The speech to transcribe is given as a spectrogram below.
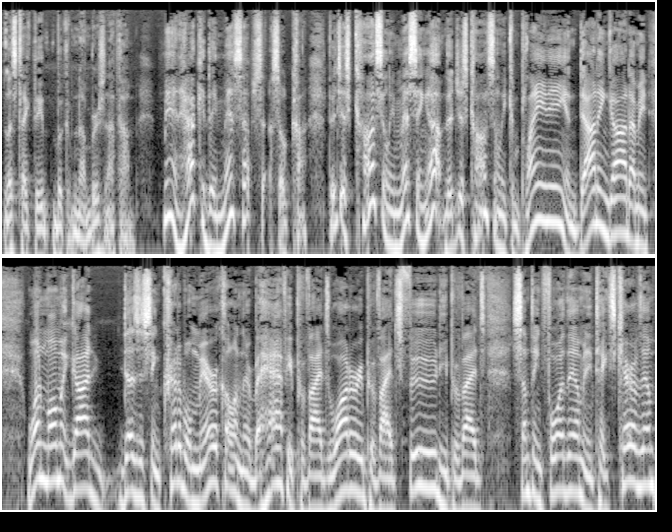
Let's take the book of Numbers. And I thought, man, how could they mess up so, so con- they're just constantly messing up. They're just constantly complaining and doubting God. I mean, one moment God does this incredible miracle on their behalf. He provides water, he provides food, he provides something for them and he takes care of them.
